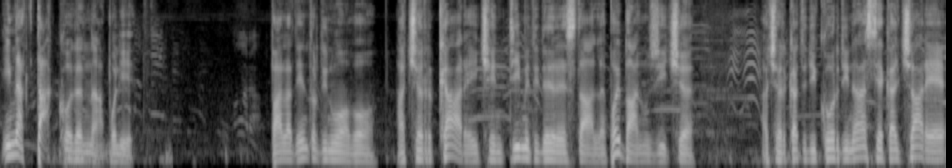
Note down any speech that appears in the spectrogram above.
in attacco del Napoli. Palla dentro di nuovo a cercare i centimetri delle stalle, poi Banusic ha cercato di coordinarsi e calciare,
